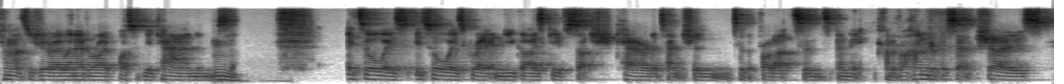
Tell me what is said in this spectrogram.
come out to Giro whenever I possibly can, and mm. it's always it's always great. And you guys give such care and attention to the products, and and it kind of hundred percent shows.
